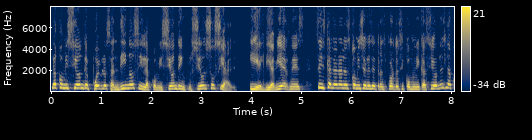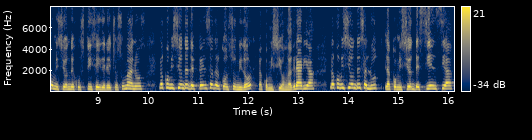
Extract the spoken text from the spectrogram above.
la Comisión de Pueblos Andinos y la Comisión de Inclusión Social. Y el día viernes se instalarán las comisiones de Transportes y Comunicaciones, la Comisión de Justicia y Derechos Humanos, la Comisión de Defensa del Consumidor, la Comisión Agraria, la Comisión de Salud, la Comisión de Ciencia,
